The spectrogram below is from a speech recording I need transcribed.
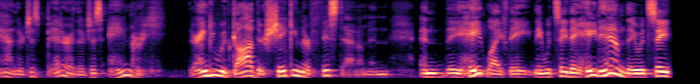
man, they're just bitter. They're just angry. They're angry with God. They're shaking their fist at him. And, and they hate life. They, they would say they hate him. They would say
